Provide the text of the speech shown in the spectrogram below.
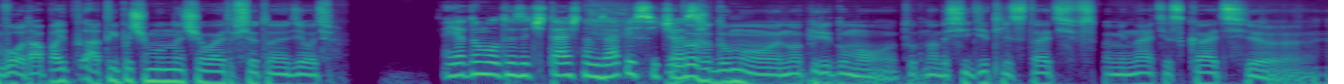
Вот, а, а ты почему начала это все это делать? А я думал, ты зачитаешь нам запись сейчас. Я тоже думал, но передумал. Тут надо сидеть, листать, вспоминать, искать. э,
